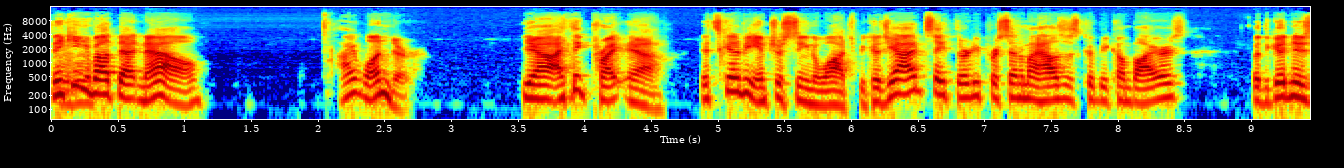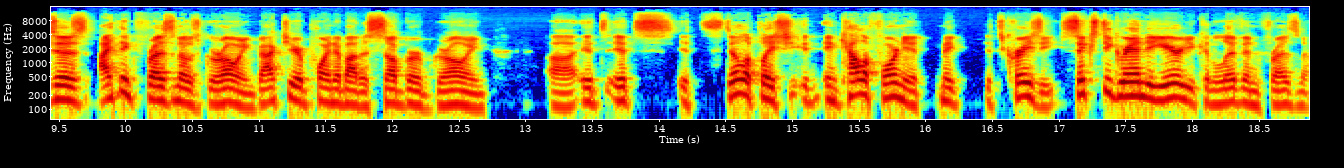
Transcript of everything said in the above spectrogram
Thinking mm-hmm. about that now, I wonder. Yeah, I think price. Yeah, it's going to be interesting to watch because yeah, I'd say 30% of my houses could become buyers. But the good news is, I think Fresno's growing. Back to your point about a suburb growing, uh, it's it's it's still a place in California. Make it's crazy. 60 grand a year, you can live in Fresno.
